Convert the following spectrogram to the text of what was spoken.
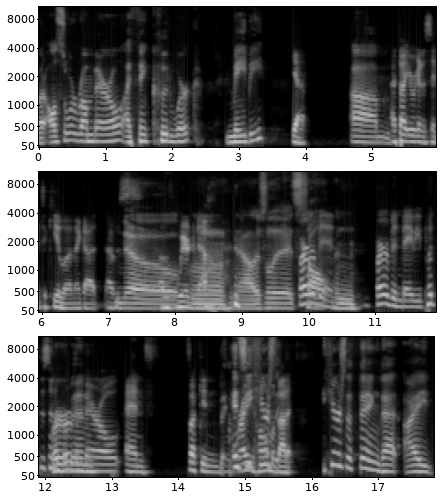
but also a rum barrel I think could work maybe. Yeah. Um. I thought you were gonna say tequila, and I got I was no, I was weirded out. Uh, no, there's it's salt Bourbon. and bourbon, baby. Put this in a bourbon Bourbon. barrel and fucking and write see, home the- about it. Here's the thing that I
